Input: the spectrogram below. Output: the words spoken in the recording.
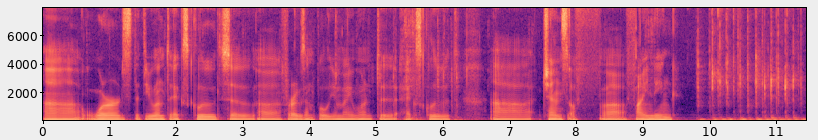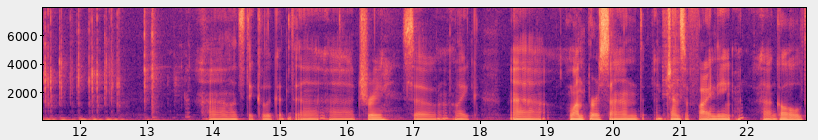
uh, words that you want to exclude. So, uh, for example, you may want to exclude chance of finding. Uh, let's take a look at the uh, tree. So, like one percent chance of finding gold,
